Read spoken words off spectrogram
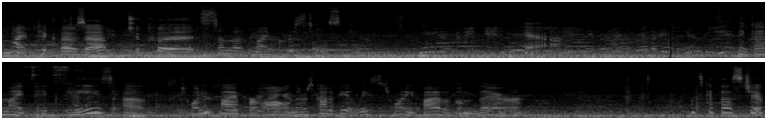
I might pick those up to put some of my crystals in. Yeah. I think I might pick these up. 25 for all, and there's got to be at least 25 of them there. Let's get those too.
